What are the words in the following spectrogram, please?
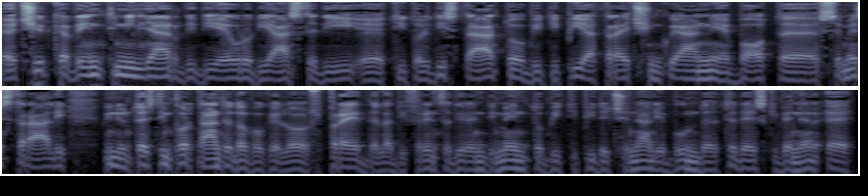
eh, circa 20 miliardi di euro di aste di eh, titoli di Stato, BTP a 3-5 anni e bot eh, semestrali, quindi un test importante dopo che lo spread, la differenza di rendimento BTP decennali e Bund tedeschi venne, eh,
